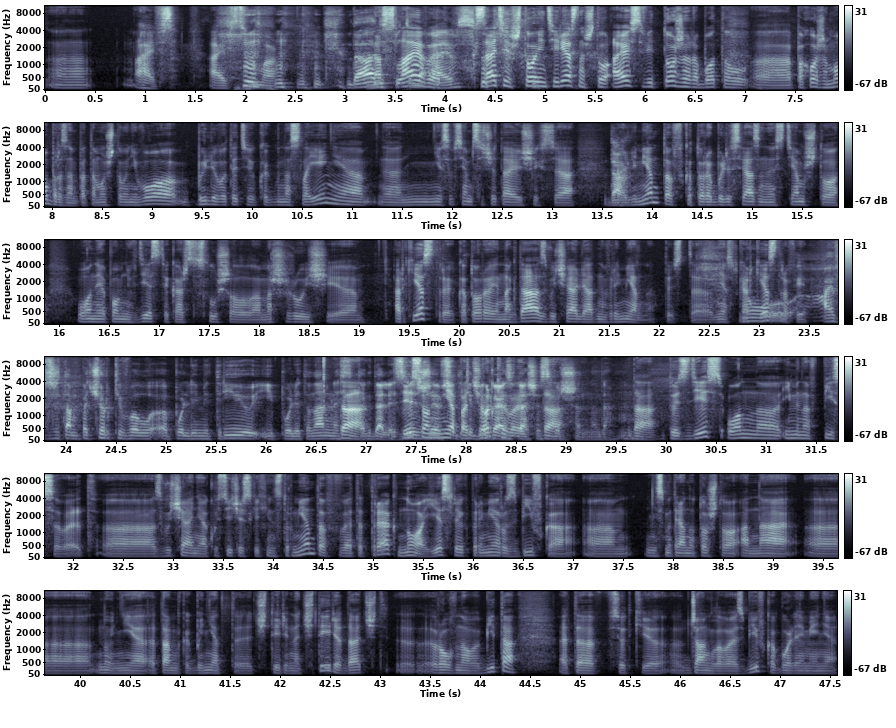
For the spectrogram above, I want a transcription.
Айвс Айвс Humor да, наслаивает. Кстати, что интересно, что Айвс ведь тоже работал э, похожим образом, потому что у него были вот эти как бы наслоения э, не совсем сочетающихся да. элементов, которые были связаны с тем, что он, я помню, в детстве, кажется, слушал марширующие оркестры, которые иногда звучали одновременно, то есть э, несколько ну, оркестров. И... Айвс же там подчеркивал э, полиметрию и политональность да, и так далее. Здесь, здесь он не подчеркивает. задача да, совершенно, да. Да, то есть здесь он э, именно вписывает э, звучание акустических инструментов в этот трек, но если, к примеру, сбивка, э, несмотря на то, что она, э, ну, не, там как бы нет 4 на 4, да, 4, ровного бита, это все-таки джангловая сбивка более-менее,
